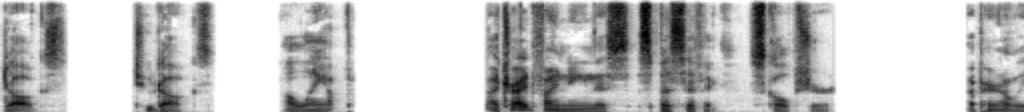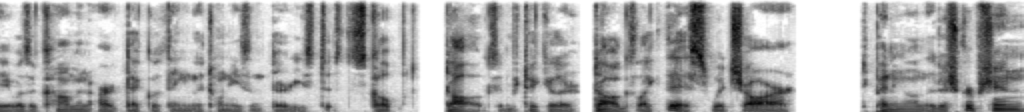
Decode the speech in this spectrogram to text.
Dogs. Two dogs. A lamp. I tried finding this specific sculpture. Apparently, it was a common Art Deco thing in the 20s and 30s to sculpt dogs, in particular, dogs like this, which are, depending on the description,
